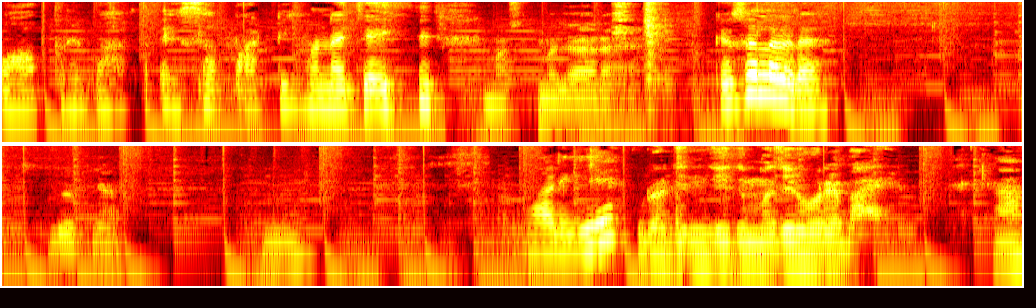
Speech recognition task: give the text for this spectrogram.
बाप रे बाप ऐसा पार्टी होना चाहिए। मस्त मज़ा आ रहा है। कैसा लग रहा है? हम्म, और ये? पूरा ज़िंदगी के मज़े हो रहे भाई। हाँ?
